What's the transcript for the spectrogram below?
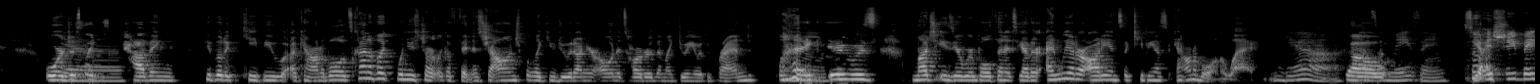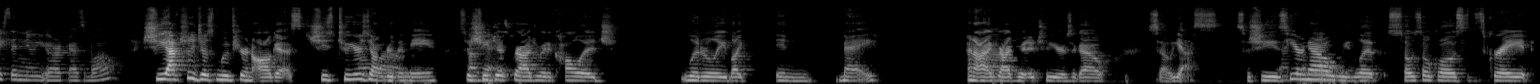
or yeah. just like having people to keep you accountable. It's kind of like when you start like a fitness challenge, but like you do it on your own. It's harder than like doing it with a friend. Like mm-hmm. it was much easier. We're both in it together, and we had our audience like keeping us accountable in a way. Yeah, so that's amazing. So yeah. is she based in New York as well? She actually just moved here in August. She's two years oh, younger wow. than me, so okay. she just graduated college, literally like in May, and I graduated two years ago. So yes, so she's that's here amazing. now. We live so so close. It's great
